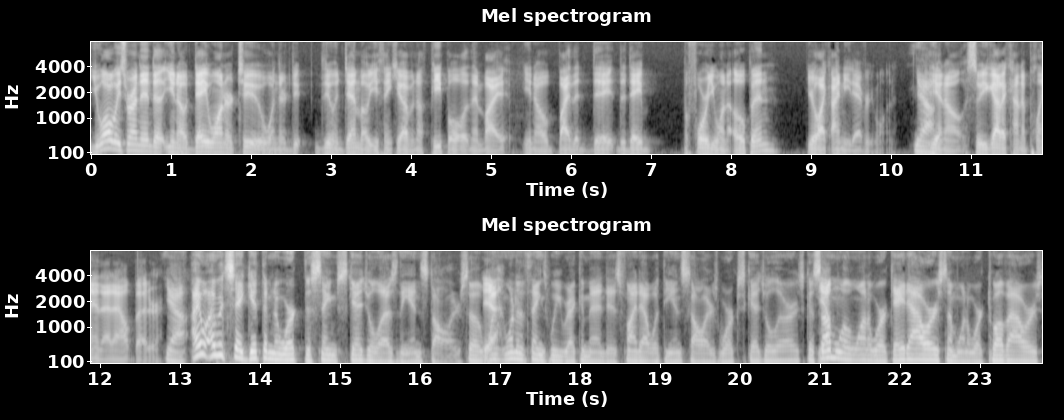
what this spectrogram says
you always run into you know day one or two when they're do, doing demo you think you have enough people and then by you know by the day the day before you want to open you're like i need everyone yeah you know so you got to kind of plan that out better yeah I, I, would say get them to work the same schedule as the installer so yeah. one, one of the things we recommend is find out what the installer's work schedule is because some yep. will want to work eight hours some want to work 12 hours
